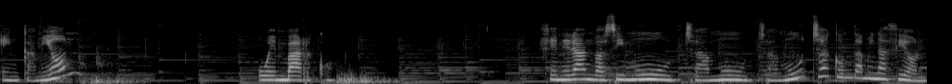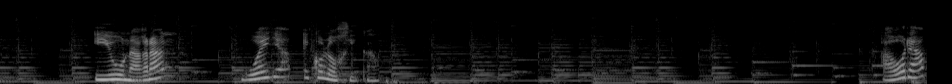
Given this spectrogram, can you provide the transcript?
en camión o en barco, generando así mucha, mucha, mucha contaminación y una gran huella ecológica. Ahora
